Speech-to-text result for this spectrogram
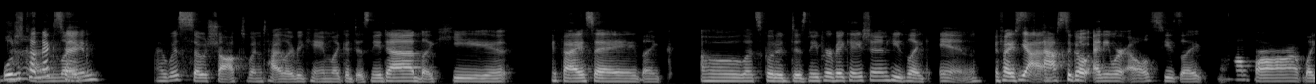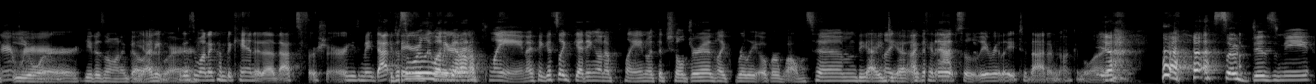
we'll just come next like, time. I was so shocked when Tyler became like a Disney dad. Like he, if I say like, oh, let's go to Disney for vacation, he's like in. If I Yeah. ask to go anywhere else, he's like, like Eeyore. He doesn't want to go Yeah, anywhere. He doesn't want to come to Canada. That's for sure. He's made that. He doesn't really want to get on a plane. I think it's like getting on a plane with the children like really overwhelms him. The Like, idea I can it. absolutely relate to that. I'm not gonna lie. Yeah. so Disney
